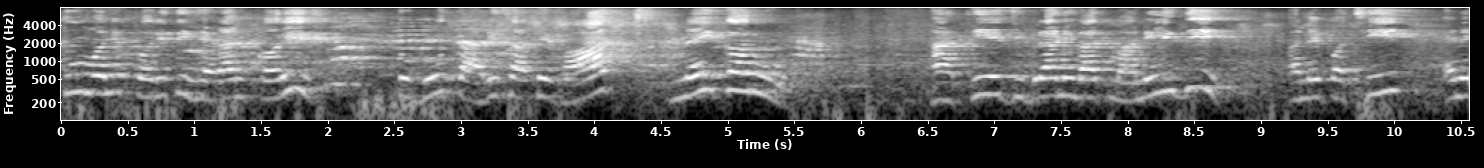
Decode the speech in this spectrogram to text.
તું મને ફરીથી હેરાન કરીશ, તો હું તારી સાથે વાત નહીં કરું. હાથીએ જીબ્રાની વાત માની લીધી અને પછી એને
